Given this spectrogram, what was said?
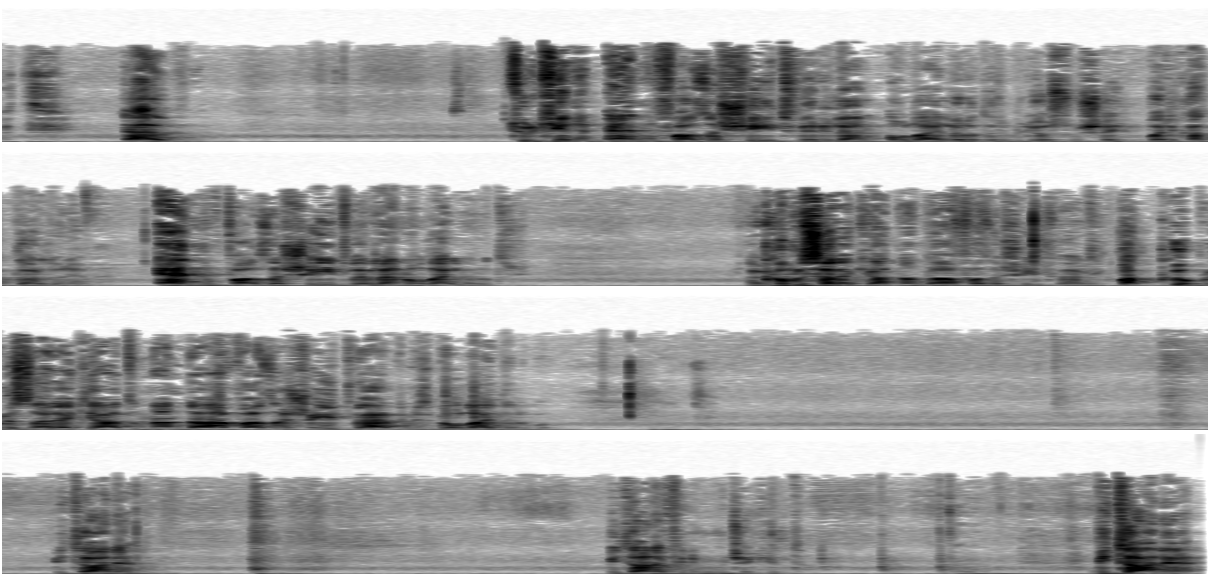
Evet. Ya Türkiye'nin en fazla şehit verilen olaylarıdır biliyorsun şey barikatlar dönemi. En fazla şehit verilen olaylarıdır. Evet. Kıbrıs Harekatı'ndan daha fazla şehit verdik. Bak Kıbrıs Harekatı'ndan daha fazla şehit verdiğimiz bir olaydır bu. Bir tane bir tane film mi çekildi? Bir tane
